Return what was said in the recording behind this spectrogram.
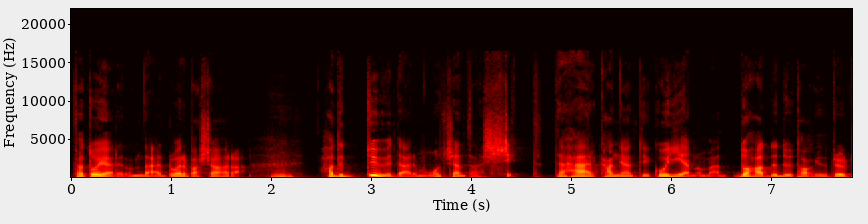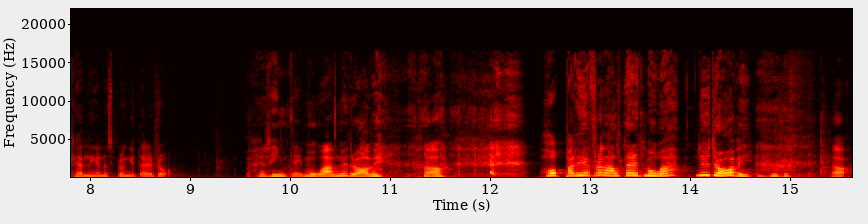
För att då är jag redan där, då är det bara att köra. Hade du däremot känt så här, shit, det här kan jag inte gå igenom med. Då hade du tagit brudklänningen och sprungit därifrån. Ring dig Moa, nu drar vi. Ja. Hoppa ner från altaret Moa, nu drar vi! ja,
